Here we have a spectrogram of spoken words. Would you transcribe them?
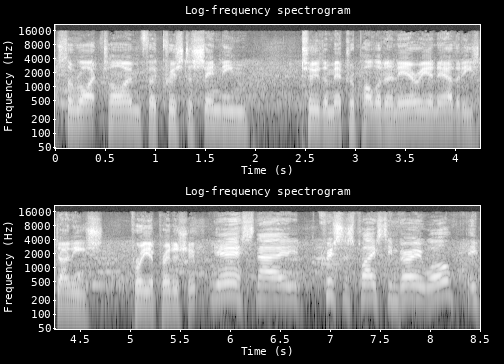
It's the right time for Chris to send him to the metropolitan area now that he's done his pre-apprenticeship. Yes, no, Chris has placed him very well. He,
